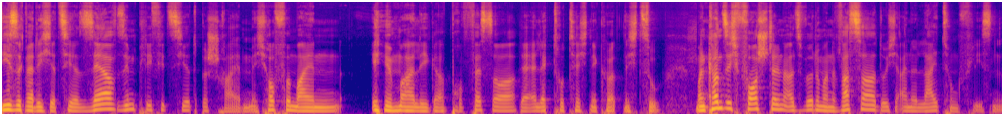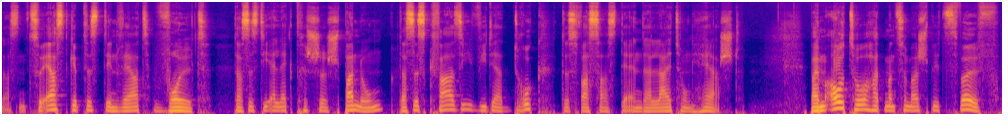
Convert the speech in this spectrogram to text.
Diese werde ich jetzt hier sehr simplifiziert beschreiben. Ich hoffe, mein ehemaliger Professor der Elektrotechnik hört nicht zu. Man kann sich vorstellen, als würde man Wasser durch eine Leitung fließen lassen. Zuerst gibt es den Wert Volt. Das ist die elektrische Spannung. Das ist quasi wie der Druck des Wassers, der in der Leitung herrscht. Beim Auto hat man zum Beispiel 12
